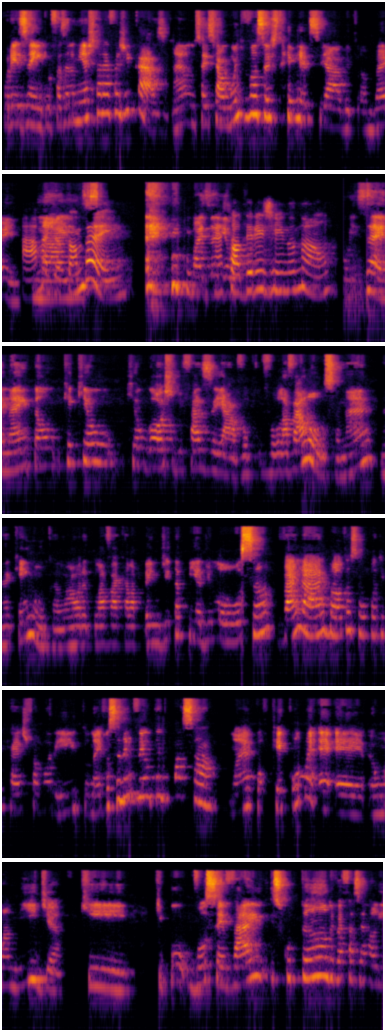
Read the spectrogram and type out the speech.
por exemplo, fazendo minhas tarefas de casa, né? Não sei se algum de vocês tem esse hábito também. Ah, mas, mas... eu também. mas é só dirigindo, não. Pois é, né? Então, o que, que, eu, que eu gosto de fazer? Ah, vou, vou lavar a louça, né? né? Quem nunca? Na hora de lavar aquela bendita pia de louça, vai lá e bota o seu podcast favorito, né? E você nem vê o tempo passar, né? Porque como é, é, é uma mídia que, que você vai escutando e vai fazendo ali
